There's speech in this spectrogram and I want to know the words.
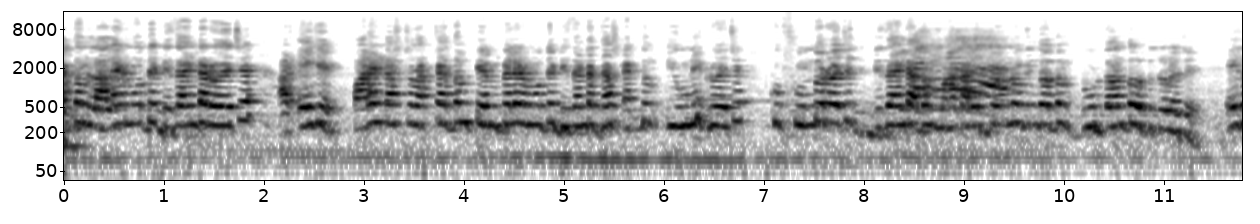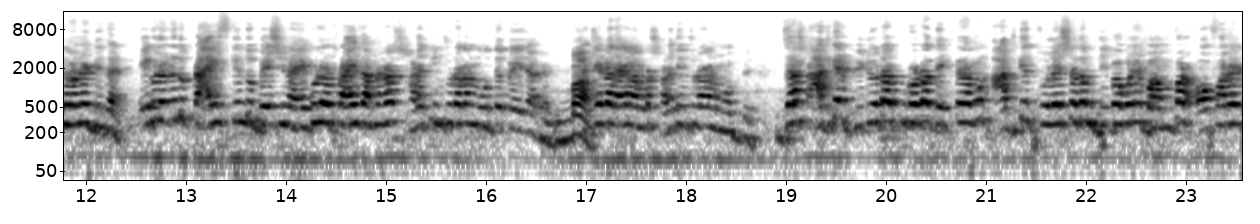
একদম লালের মধ্যে ডিজাইনটা রয়েছে আর এই যে পাড়ের কাজটা থাকছে একদম টেম্পেলের মধ্যে ডিজাইনটা জাস্ট একদম ইউনিক রয়েছে খুব সুন্দর রয়েছে ডিজাইনটা একদম মা কালীর জন্য কিন্তু একদম দুর্দান্ত হতে চলেছে। এই ধরনের ডিজাইন এগুলো কিন্তু প্রাইস কিন্তু বেশি না। এগুলোর প্রাইস আপনারা সাড়ে তিনশো টাকার মধ্যে পেয়ে যাবেন। যেটা দেখেন আমরা সাড়ে তিনশো টাকার মধ্যে। জাস্ট আজকের ভিডিওটা পুরোটা দেখতে থাকুন। আজকে চলে এসছে একদম দীপাবলির বাম্পার অফারের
